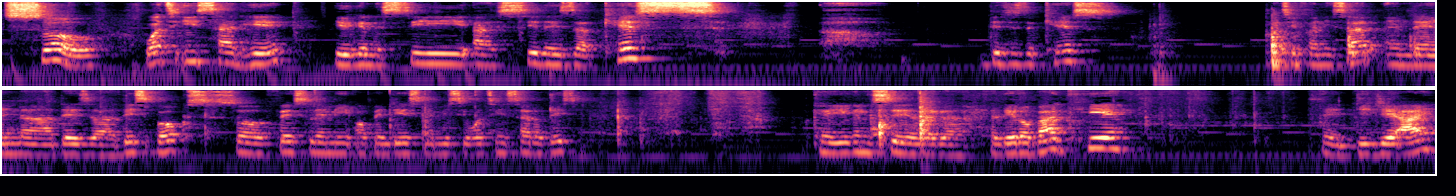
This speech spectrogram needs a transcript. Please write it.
So what's inside here? You're gonna see I see there's a case this is the case Tiffany said and then uh, there's uh, this box. So first let me open this. Let me see what's inside of this. Okay you're gonna see like a, a little bag here. The DJI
